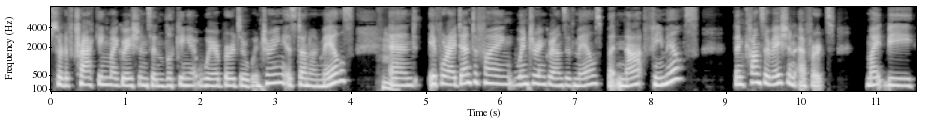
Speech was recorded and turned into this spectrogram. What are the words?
sort of tracking migrations and looking at where birds are wintering is done on males. Hmm. And if we're identifying wintering grounds of males but not females, then conservation efforts might be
